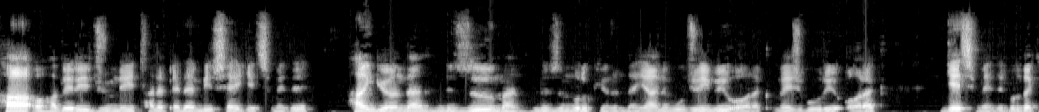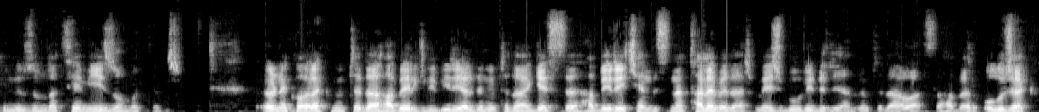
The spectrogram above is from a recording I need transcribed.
Ha o haberi cümleyi talep eden bir şey geçmedi. Hangi yönden? Lüzumen, lüzumluluk yönünden. Yani vücubi olarak, mecburi olarak geçmedi. Buradaki lüzumda temyiz olmaktadır. Örnek olarak müpteda haber gibi bir yerde müpteda geçse haberi kendisine talep eder. Mecburidir yani müpteda varsa haber olacak.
